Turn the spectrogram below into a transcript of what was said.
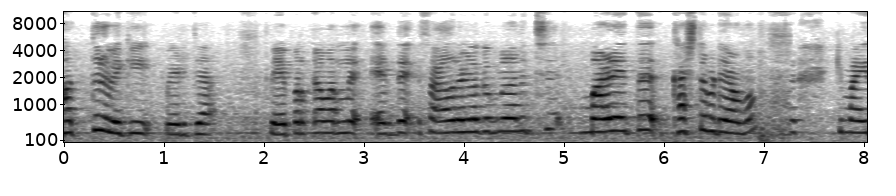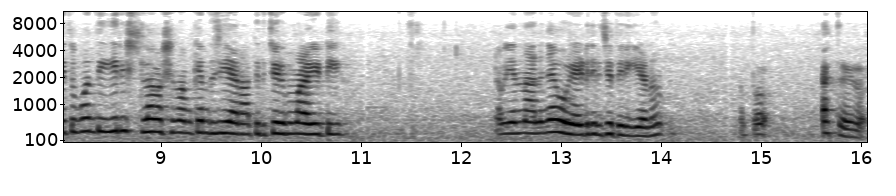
പത്ത് രൂപയ്ക്ക് മേടിച്ച പേപ്പർ കവറിൽ എന്റെ സാധനങ്ങളൊക്കെ നനച്ച് മഴയത്ത് കഷ്ടപ്പെട്ട് എനിക്ക് മഴയത്ത് പോകാൻ തീരെ ഇഷ്ടമില്ല പക്ഷെ നമുക്ക് എന്ത് ചെയ്യാനാ? തിരിച്ചു വരുമ്പോൾ മഴ കിട്ടി. അപ്പോൾ ഞാൻ കോഴിയായിട്ട് തിരിച്ചെത്തിയിരിക്കുകയാണ്. അപ്പോൾ അത്രയേ ഉള്ളൂ.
